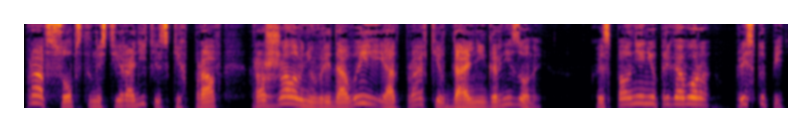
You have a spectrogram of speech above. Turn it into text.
прав собственности и родительских прав, разжалованию в рядовые и отправке в дальние гарнизоны. К исполнению приговора приступить.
